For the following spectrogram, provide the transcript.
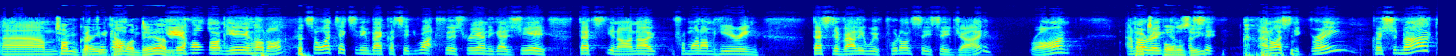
um, Tom Green, come I- on down. yeah, hold on. Yeah, hold on. So I texted him back. I said, "Right, first round." He goes, "Yeah, that's you know, I know from what I'm hearing, that's the value we've put on CCJ, right?" And That's I reckon, I ballsy. said, and I said, "Green?" Question mark.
